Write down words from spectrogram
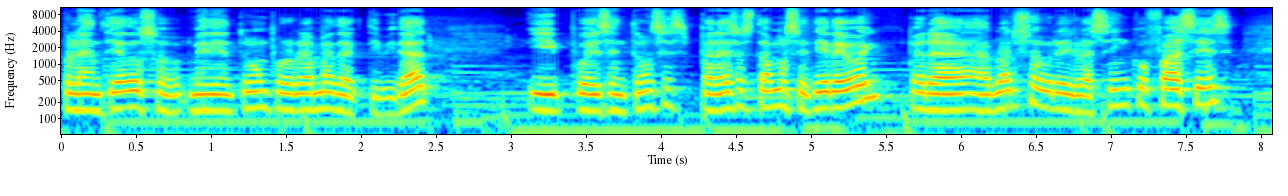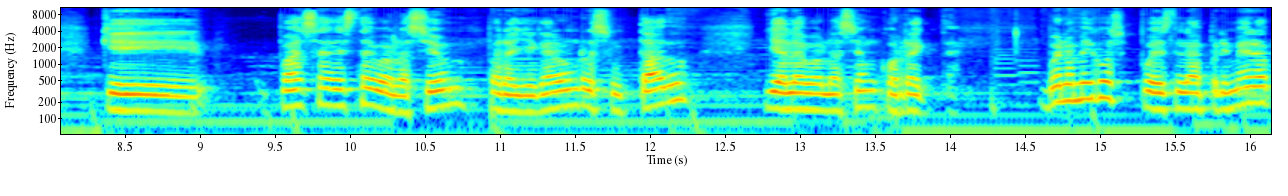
planteado mediante un programa de actividad y pues entonces para eso estamos el día de hoy, para hablar sobre las cinco fases que pasa esta evaluación para llegar a un resultado y a la evaluación correcta. Bueno amigos, pues la primera,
